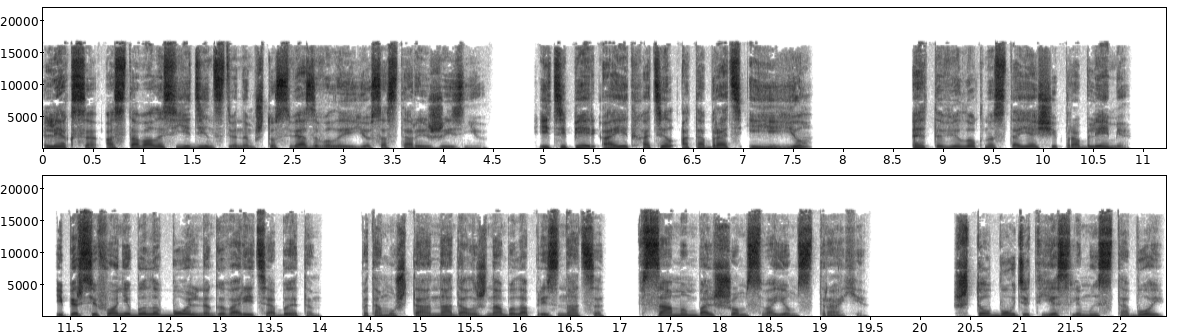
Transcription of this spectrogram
Лекса оставалась единственным, что связывало ее со старой жизнью. И теперь Аид хотел отобрать и ее? Это вело к настоящей проблеме, и Персефоне было больно говорить об этом, потому что она должна была признаться в самом большом своем страхе. «Что будет, если мы с тобой?»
